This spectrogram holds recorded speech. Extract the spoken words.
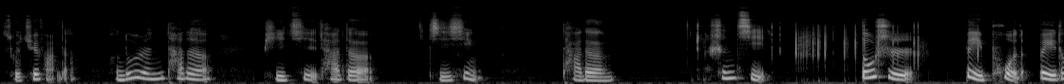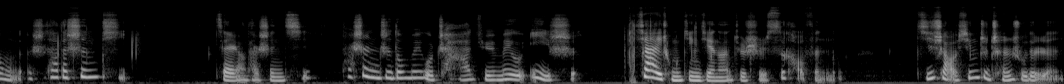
所缺乏的。很多人他的脾气、他的急性、他的生气，都是被迫的、被动的，是他的身体在让他生气，他甚至都没有察觉、没有意识。下一重境界呢，就是思考愤怒。极少心智成熟的人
